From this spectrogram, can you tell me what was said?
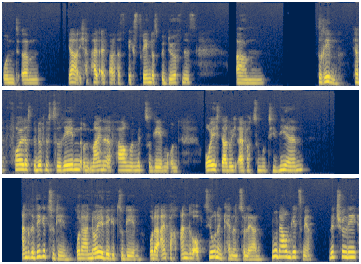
und ähm, ja, ich habe halt einfach das extrem das Bedürfnis ähm, zu reden. Ich habe voll das Bedürfnis zu reden und meine Erfahrungen mitzugeben und euch dadurch einfach zu motivieren, andere Wege zu gehen oder neue Wege zu gehen oder einfach andere Optionen kennenzulernen. Nur darum geht es mir. Literally,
